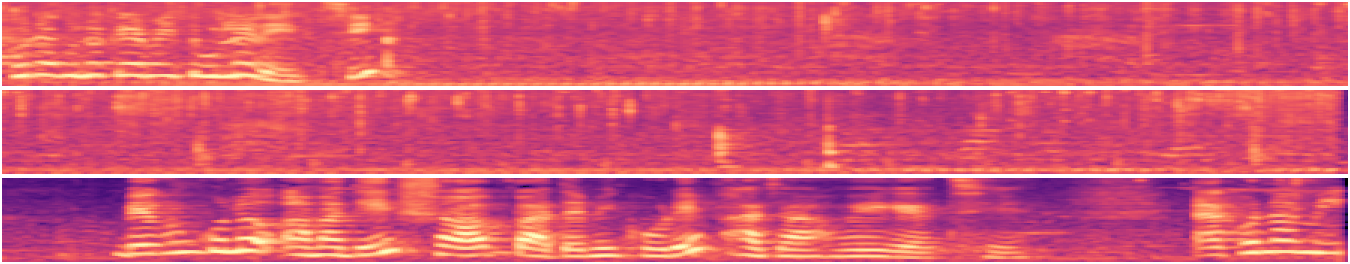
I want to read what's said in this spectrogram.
এখন এগুলোকে আমি তুলে নিচ্ছি। বেগুনগুলো আমাদের সব বাদামি করে ভাজা হয়ে গেছে। এখন আমি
